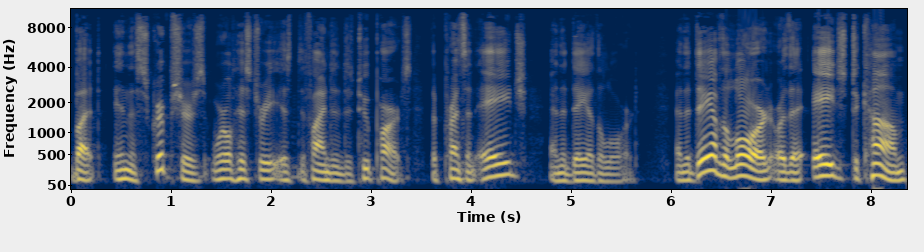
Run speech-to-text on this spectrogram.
But in the scriptures, world history is defined into two parts, the present age and the day of the Lord. And the day of the Lord, or the age to come,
